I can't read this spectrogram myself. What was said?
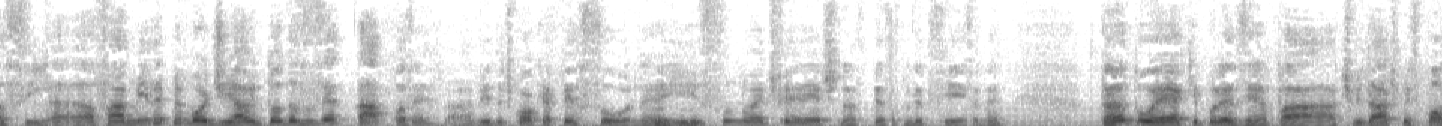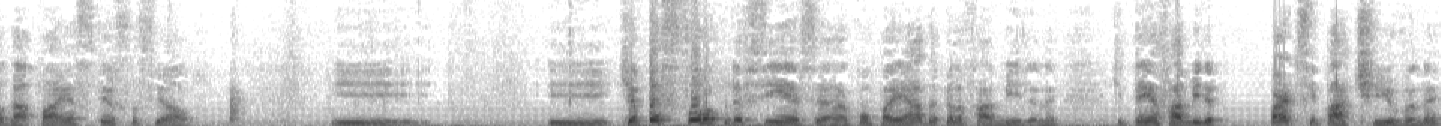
assim, a, a família é primordial em todas as etapas, né? A vida de qualquer pessoa, né? E isso não é diferente nas pessoas com deficiência, né? Tanto é que, por exemplo, a atividade principal da PAI é assistência social. E, e que a pessoa com deficiência, acompanhada pela família, né? Que tem a família participativa, né?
